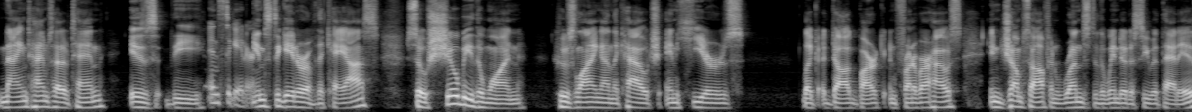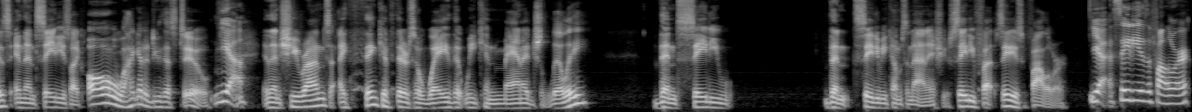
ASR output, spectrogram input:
nine times out of ten is the instigator. instigator of the chaos. So she'll be the one who's lying on the couch and hears like a dog bark in front of our house and jumps off and runs to the window to see what that is. And then Sadie's like, Oh, I got to do this too. Yeah. And then she runs. I think if there's a way that we can manage Lily, then Sadie, then Sadie becomes a non issue. Sadie, Sadie's a follower. Yeah, Sadie is a follower.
